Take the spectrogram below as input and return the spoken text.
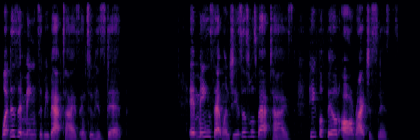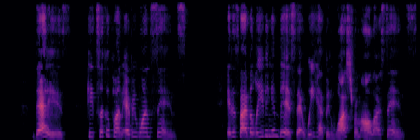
What does it mean to be baptized into his death? It means that when Jesus was baptized, he fulfilled all righteousness. That is, he took upon everyone's sins. It is by believing in this that we have been washed from all our sins.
